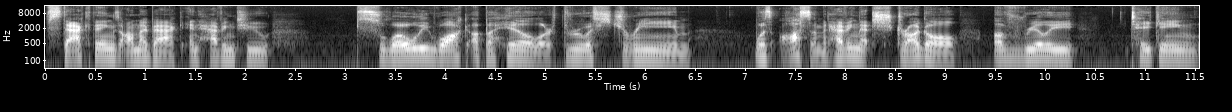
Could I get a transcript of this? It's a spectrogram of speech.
stack things on my back and having to slowly walk up a hill or through a stream was awesome. And having that struggle of really taking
